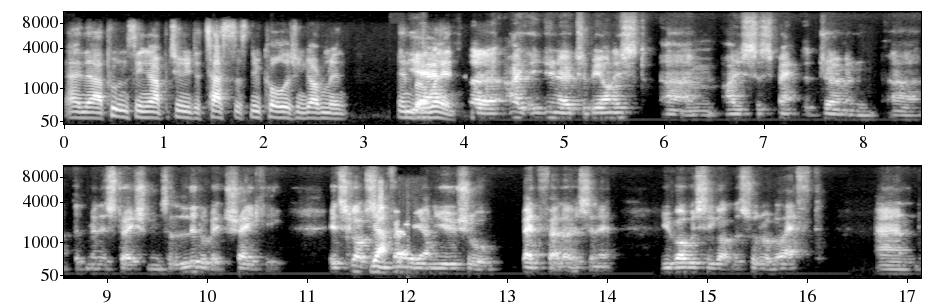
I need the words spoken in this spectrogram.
and uh, Putin seeing an opportunity to test this new coalition government in yeah, Berlin. Uh, I, you know, to be honest, um, I suspect the German uh, administration is a little bit shaky. It's got some yeah. very unusual bedfellows in it. You've obviously got the sort of left and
